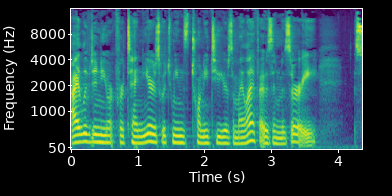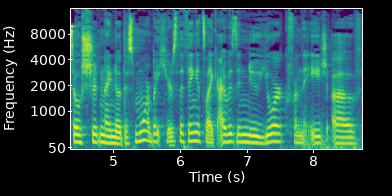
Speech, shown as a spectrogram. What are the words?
I lived in New York for 10 years, which means 22 years of my life I was in Missouri. So shouldn't I know this more? But here's the thing it's like I was in New York from the age of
